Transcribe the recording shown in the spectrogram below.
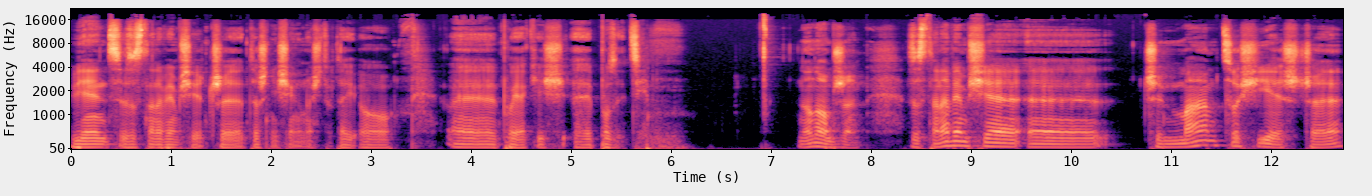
więc zastanawiam się, czy też nie sięgnąć tutaj o, po jakieś pozycje. No dobrze. Zastanawiam się, e, czy mam coś jeszcze,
